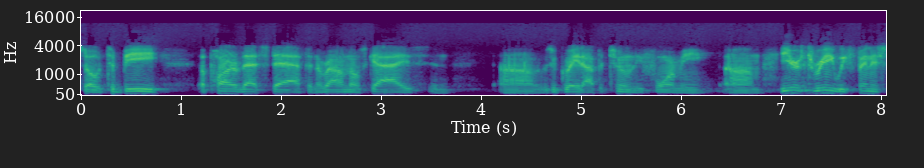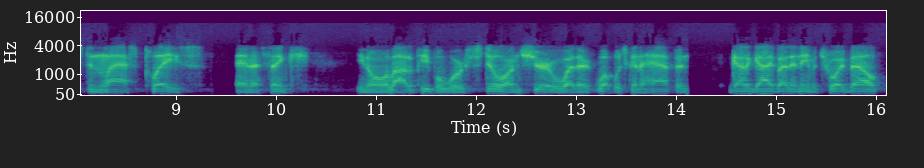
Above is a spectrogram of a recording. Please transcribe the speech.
So to be a part of that staff and around those guys, and uh, it was a great opportunity for me. Um, year three, we finished in last place, and I think you know a lot of people were still unsure whether what was going to happen. Got a guy by the name of Troy Bell,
